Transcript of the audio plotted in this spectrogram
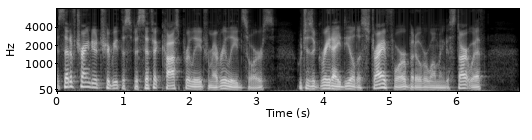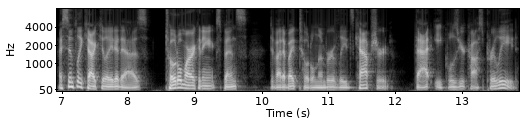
Instead of trying to attribute the specific cost per lead from every lead source, which is a great ideal to strive for but overwhelming to start with, I simply calculate it as total marketing expense divided by total number of leads captured. That equals your cost per lead.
